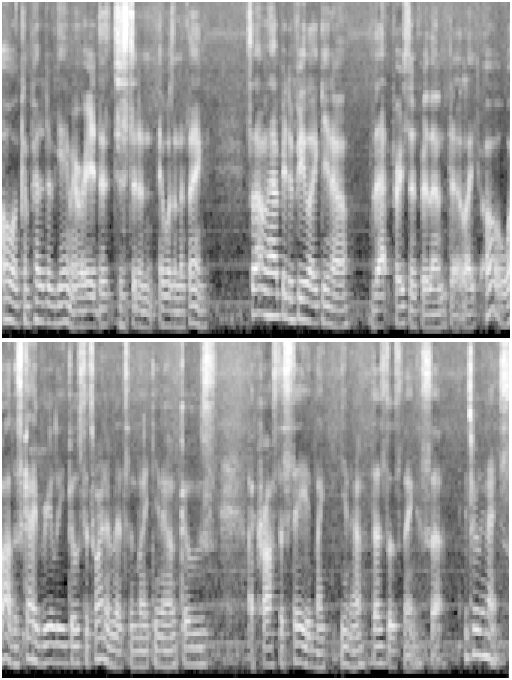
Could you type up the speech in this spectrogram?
oh a competitive gamer, right? It just didn't. It wasn't a thing. So I'm happy to be like you know that person for them that like oh wow this guy really goes to tournaments and like you know goes across the state and like you know does those things. So it's really nice.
